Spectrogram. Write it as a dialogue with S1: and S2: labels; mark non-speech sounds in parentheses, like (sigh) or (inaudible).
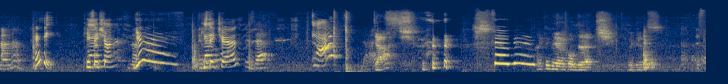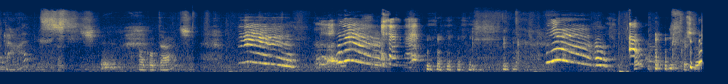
S1: Nana.
S2: Hey. Can you say Sean?
S1: Yeah!
S2: Yay. Can you say Chad?
S1: Is that? Dutch.
S3: Dutch. (laughs)
S2: So good.
S3: I can be Uncle Dutch, I guess.
S1: Is that?
S3: Uncle Dutch. (laughs) (laughs)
